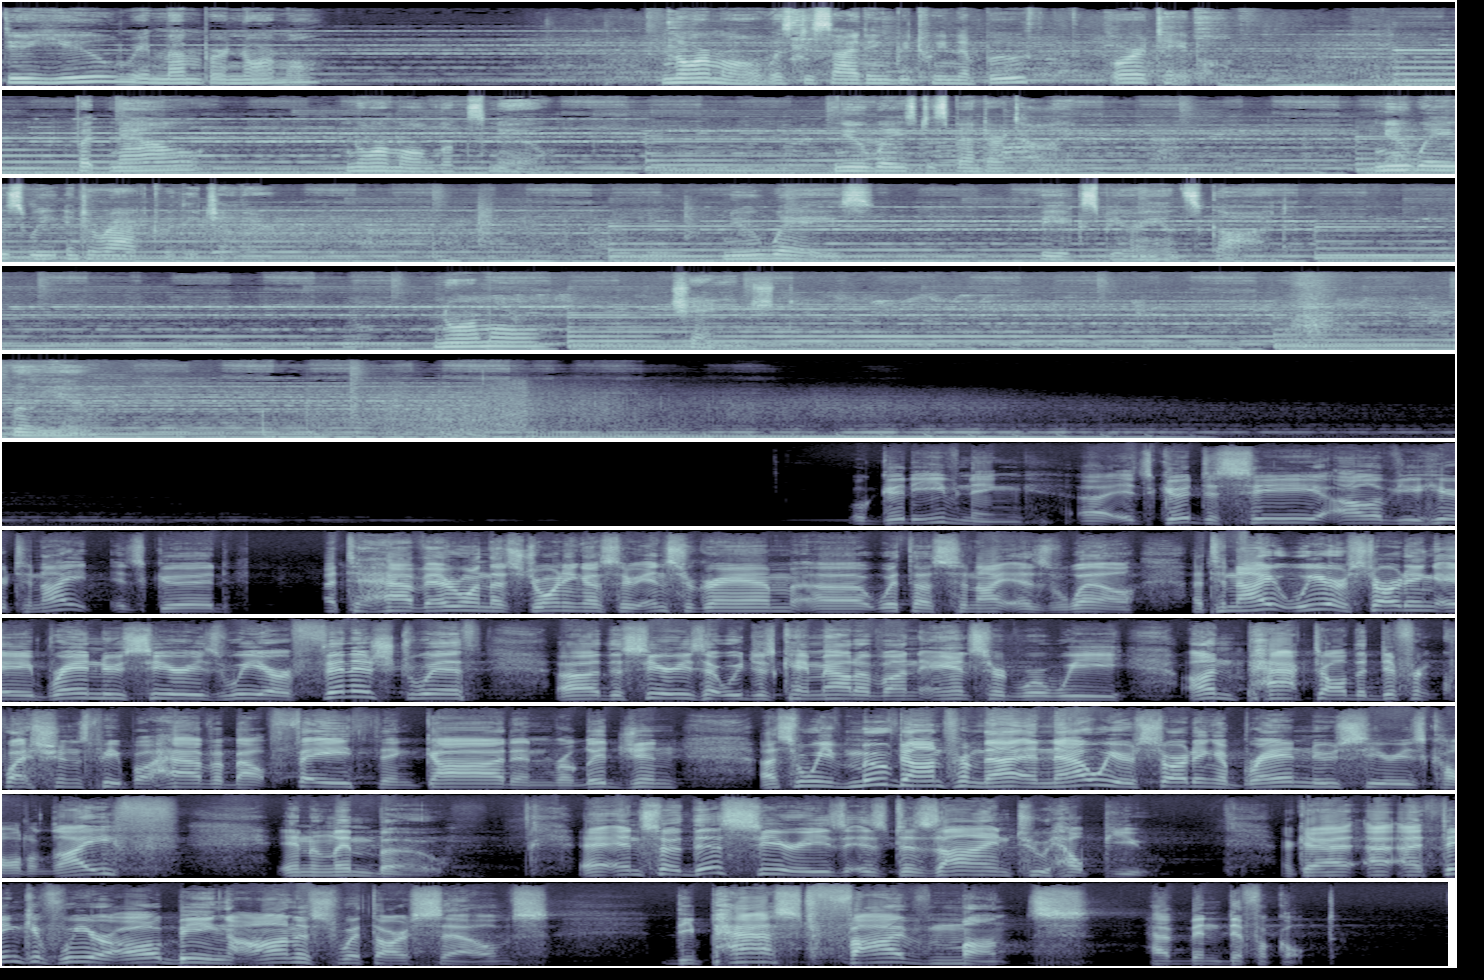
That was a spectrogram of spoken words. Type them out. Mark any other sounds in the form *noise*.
Do you remember normal? Normal was deciding between a booth or a table. But now, normal looks new. New ways to spend our time. New ways we interact with each other. New ways we experience God. Normal changed. Will you? It's good to see all of you here tonight. It's good uh, to have everyone that's joining us through Instagram uh, with us tonight as well. Uh, tonight, we are starting a brand new series. We are finished with uh, the series that we just came out of, Unanswered, where we unpacked all the different questions people have about faith and God and religion. Uh, so we've moved on from that, and now we are starting a brand new series called Life in Limbo. And so this series is designed to help you. Okay, I, I, think if we are all being honest with ourselves, the past five months have been difficult.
